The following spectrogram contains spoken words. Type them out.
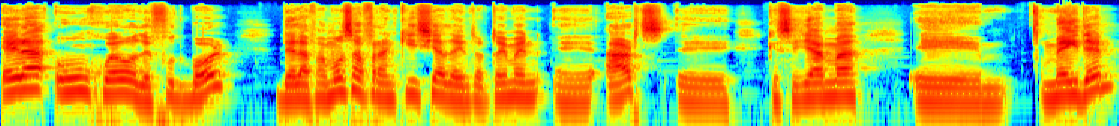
Era un juego de fútbol de la famosa franquicia de Entertainment eh, Arts eh, que se llama eh, Maiden.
